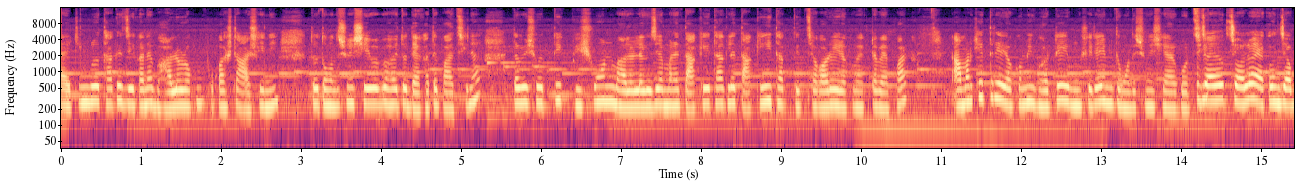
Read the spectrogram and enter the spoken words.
লাইটিংগুলো থাকে যেখানে ভালো রকম ফোকাসটা আসেনি। তো তোমাদের সঙ্গে সেভাবে হয়তো দেখাতে পারছি না। তবে সত্যি ভীষণ ভালো লেগেছে মানে তাকিয়ে থাকলে তাকেই থাকতে ইচ্ছা করে, এরকম একটা ব্যাপার। আমার ক্ষেত্রে এরকমই ঘটে এবং সেটাই আমি তোমাদের সঙ্গে শেয়ার করছি। যাই হোক, চলো এখন যাব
